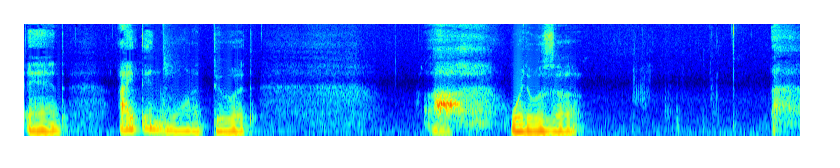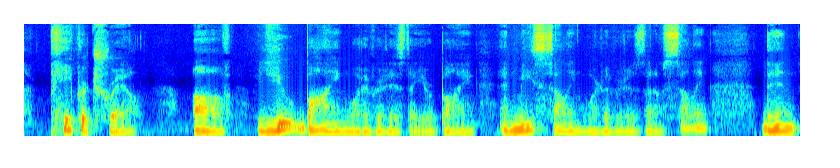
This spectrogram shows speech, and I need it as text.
and I didn't want to do it uh, where there was a paper trail of you buying whatever it is that you're buying and me selling whatever it is that I'm selling, then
